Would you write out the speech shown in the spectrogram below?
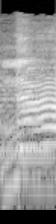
tonight.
